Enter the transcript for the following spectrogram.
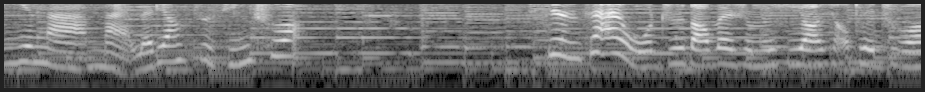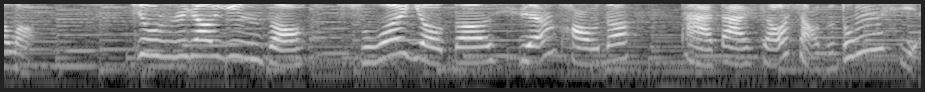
伊娜买了辆自行车。现在我知道为什么需要小推车了，就是要运走所有的选好的。大大小小的东西。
